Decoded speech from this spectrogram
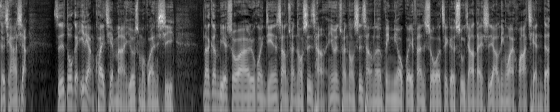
而且他想。只是多个一两块钱嘛，有什么关系？那更别说啊，如果你今天上传统市场，因为传统市场呢并没有规范说这个塑胶袋是要另外花钱的，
